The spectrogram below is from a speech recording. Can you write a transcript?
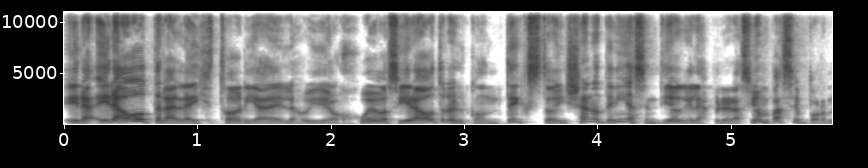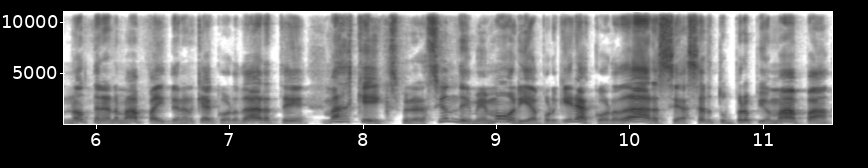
era, era otra la historia de los videojuegos y era otro el contexto y ya no tenía sentido que la exploración pase por no tener mapa y tener que acordarte, más que exploración de memoria, porque era acordarse, hacer tu propio mapa.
